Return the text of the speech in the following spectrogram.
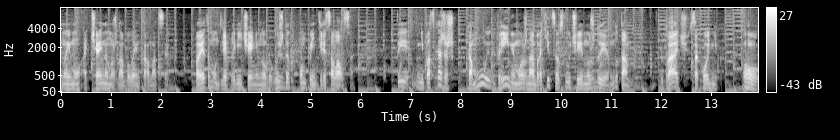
но ему отчаянно нужна была информация. Поэтому, для приличия немного выждав, он поинтересовался. «Ты не подскажешь, кому в Риме можно обратиться в случае нужды? Ну там, врач, законник?» «О,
